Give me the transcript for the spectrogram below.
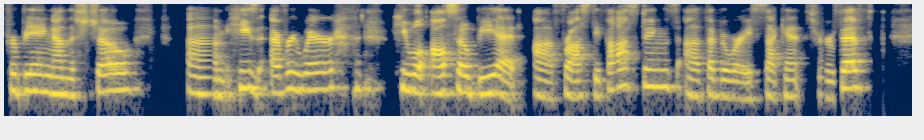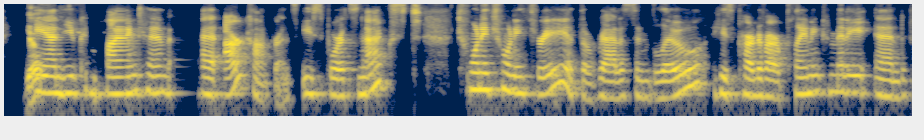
for being on the show. Um, he's everywhere. He will also be at uh, Frosty Faustings uh, February 2nd through 5th. Yep. And you can find him at our conference, Esports Next 2023 at the Radisson Blu. He's part of our planning committee, and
